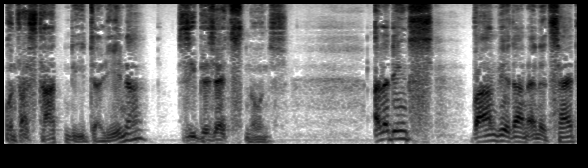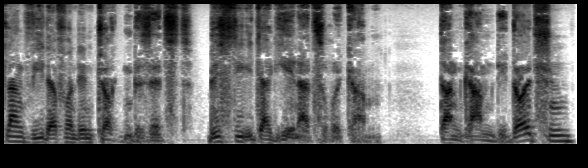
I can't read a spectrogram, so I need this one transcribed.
Und was taten die Italiener? Sie besetzten uns. Allerdings waren wir dann eine Zeit lang wieder von den Türken besetzt, bis die Italiener zurückkamen. Dann kamen die Deutschen,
